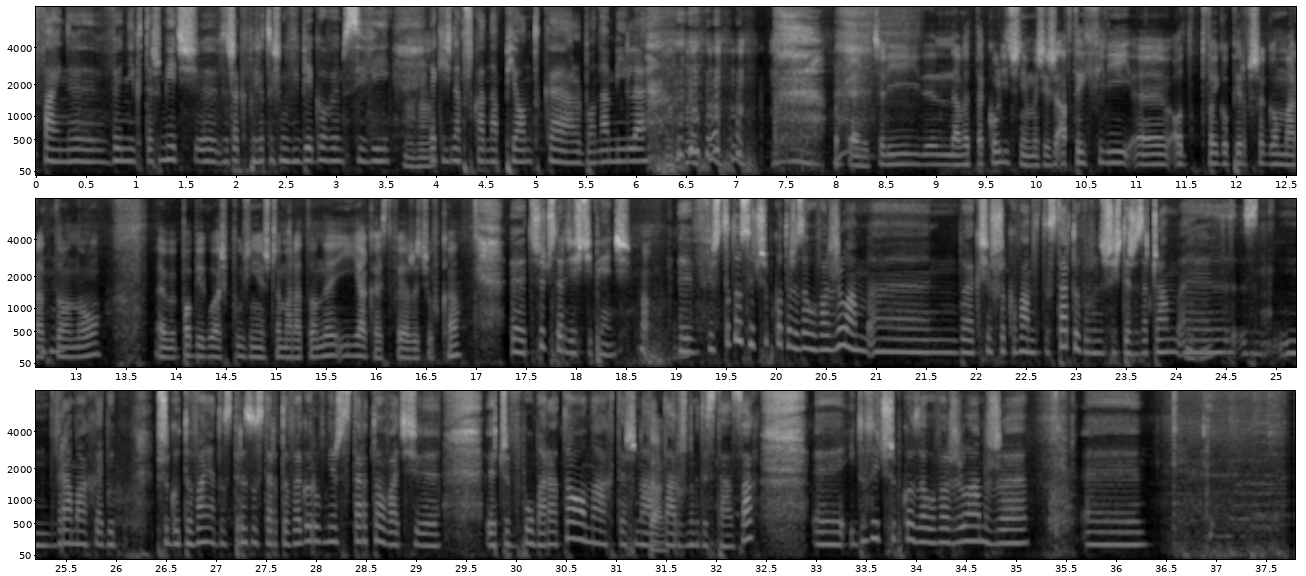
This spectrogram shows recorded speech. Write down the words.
fajny wynik, też mieć, e, że jak ktoś mówi, biegowym CV, Mhm. jakiś na przykład na piątkę albo na milę. Okej, czyli y, nawet tak ulicznie myślisz, a w tej chwili od twojego pierwszego maratonu y, pobiegłaś później jeszcze maratony i jaka jest twoja życiówka? E, 3,45. No. Wiesz co, dosyć szybko też zauważyłam, bo jak się szykowałam do tych startów, również też zaczęłam e, Mhm. w ramach jakby przygotowania do stresu startowego również startować, e, e, czy w półmaratonach, też na, Tak. na różnych dystansach. I dosyć szybko zauważyłam, że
